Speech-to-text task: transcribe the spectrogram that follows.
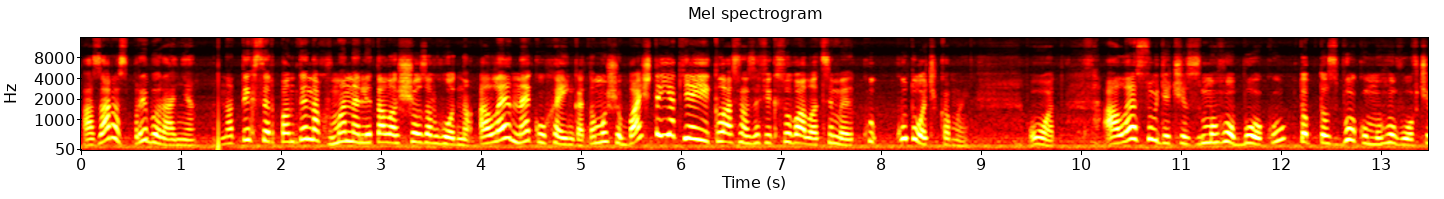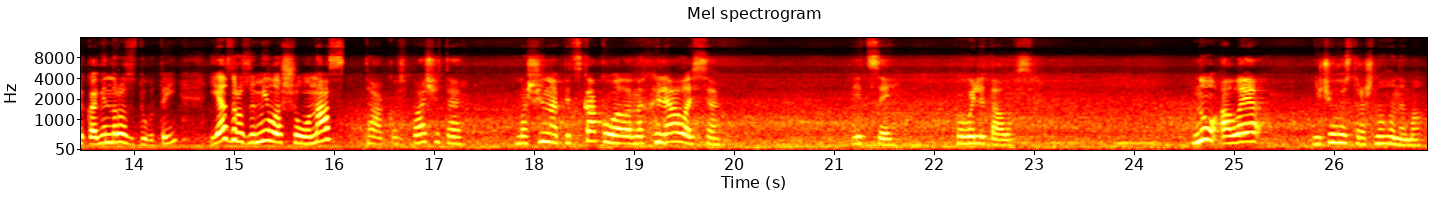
А зараз прибирання. На тих серпантинах в мене літало що завгодно, але не кухенька. Тому що бачите, як я її класно зафіксувала цими куточками. От. Але судячи з мого боку, тобто з боку мого вовчика, він роздутий, я зрозуміла, що у нас. Так, ось бачите, машина підскакувала, нахилялася і цей повилітало все. Ну, але нічого страшного нема.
